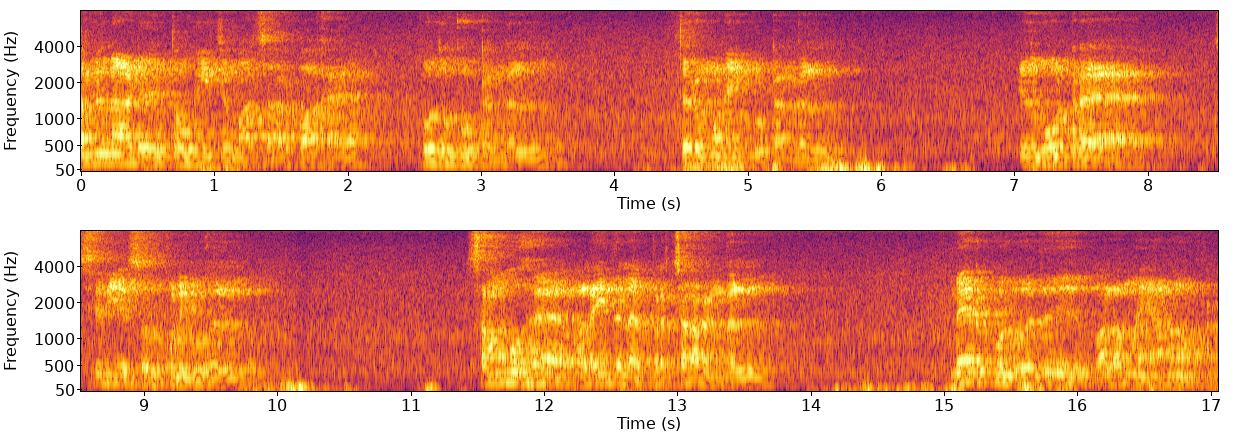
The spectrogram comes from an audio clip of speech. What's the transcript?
தமிழ்நாடு தொகை ஜமாத் சார்பாக பொதுக்கூட்டங்கள் தெருமுனை கூட்டங்கள் இது போன்ற சிறிய சொற்பொழிவுகள் சமூக வலைதள பிரச்சாரங்கள் மேற்கொள்வது வளமையான ஒன்று.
